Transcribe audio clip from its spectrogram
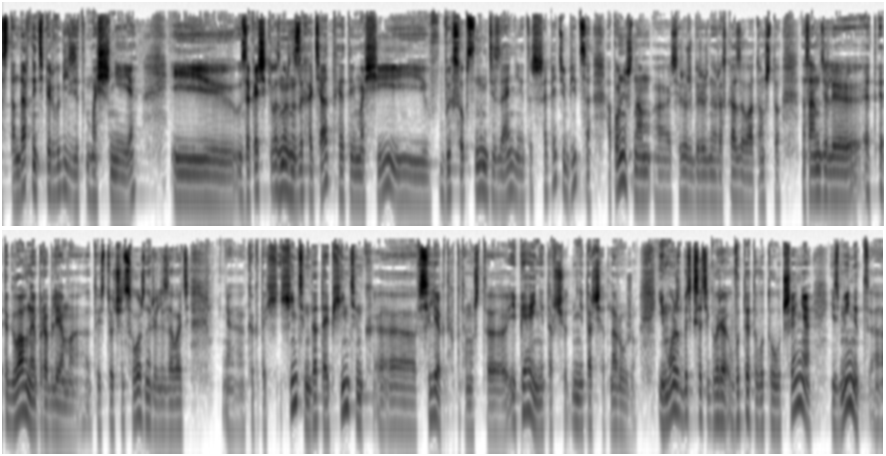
стандартный теперь выглядит мощнее, и заказчики, возможно, захотят этой мощи и в их собственном дизайне. Это же опять убийца. А помнишь, нам а, Сережа Бережной рассказывал о том, что на самом деле это, это главная проблема. То есть очень сложно реализовать э, как это хинтинг, да, тайп-хинтинг э, в селектах, потому что API не торчат, не торчат наружу. И, может быть, кстати говоря, вот это вот улучшение изменит Э,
